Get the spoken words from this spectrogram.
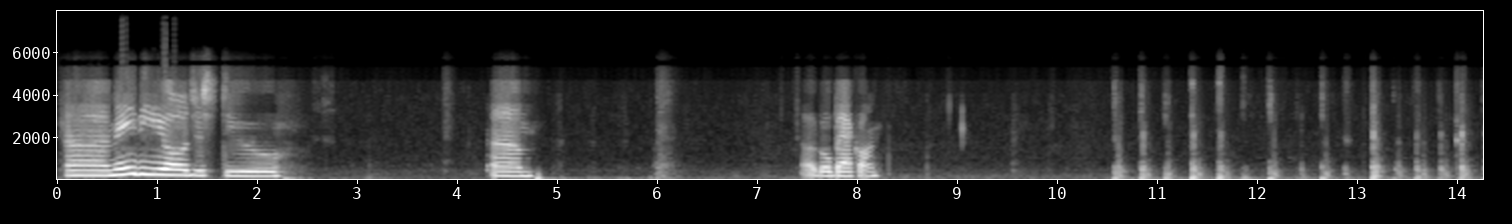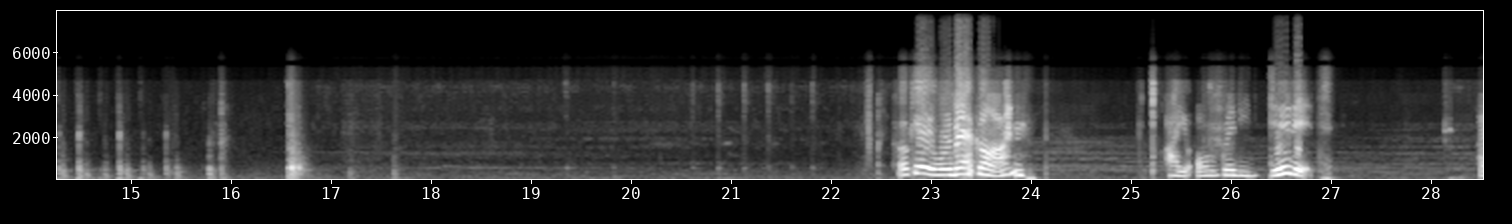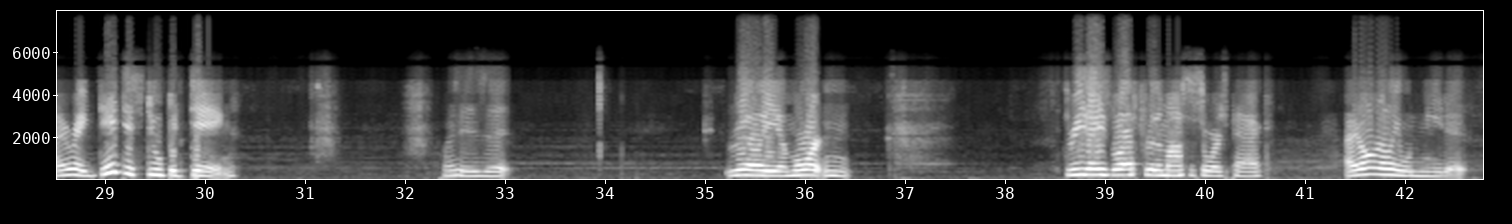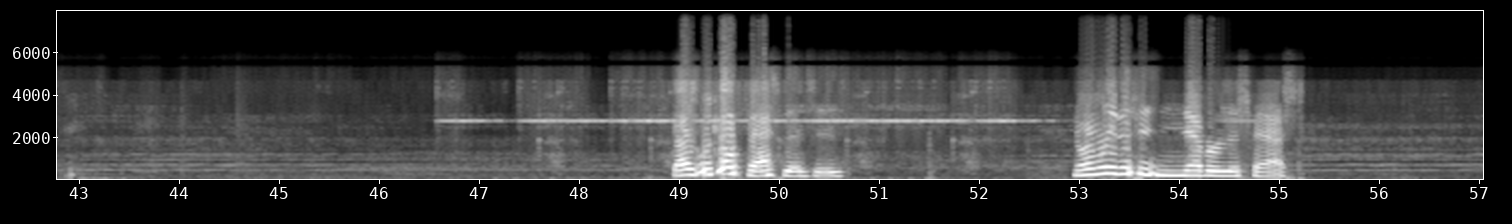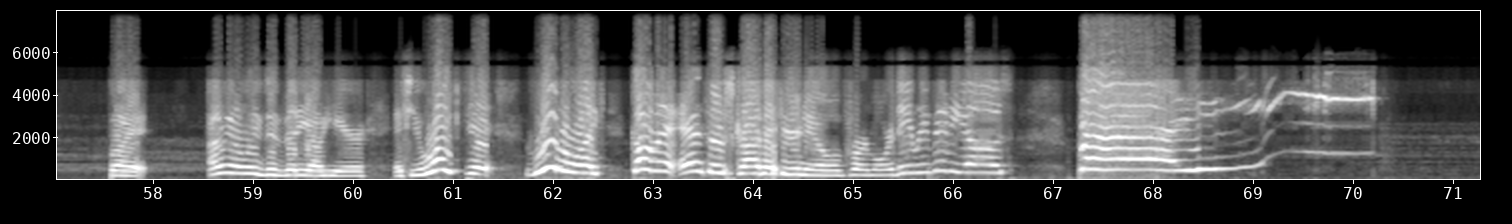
Uh, maybe I'll just do... Um... I'll go back on. Okay, we're back on. I already did it. I already did the stupid thing. What is it? Really, a Morton Three days left for the Mosasaurus pack. I don't really need it. Guys, look how fast this is. Normally this is never this fast. But I'm going to leave the video here. If you liked it, leave a like, comment, and subscribe if you're new for more daily videos. Bye!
